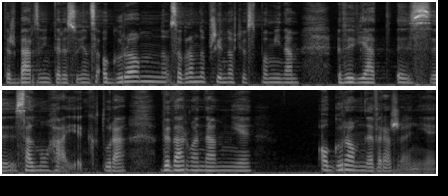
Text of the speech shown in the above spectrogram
też bardzo interesujące. Ogromno, z ogromną przyjemnością wspominam wywiad z Salmą Hayek, która wywarła na mnie ogromne wrażenie.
